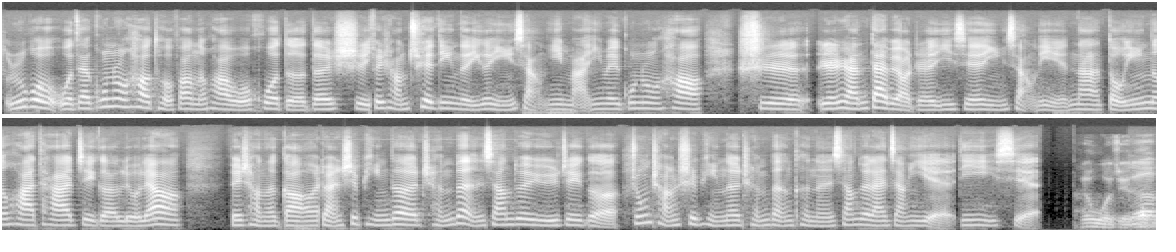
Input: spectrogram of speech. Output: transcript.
如果我在公众号投放的话，我获得的是非常确定的一个影响力嘛？因为公众号是仍然代表着一些影响力。那抖音的话，它这个流量非常的高，短视频的成本相对于这个中长视频的成本，可能相对来讲也低一些。就我觉得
